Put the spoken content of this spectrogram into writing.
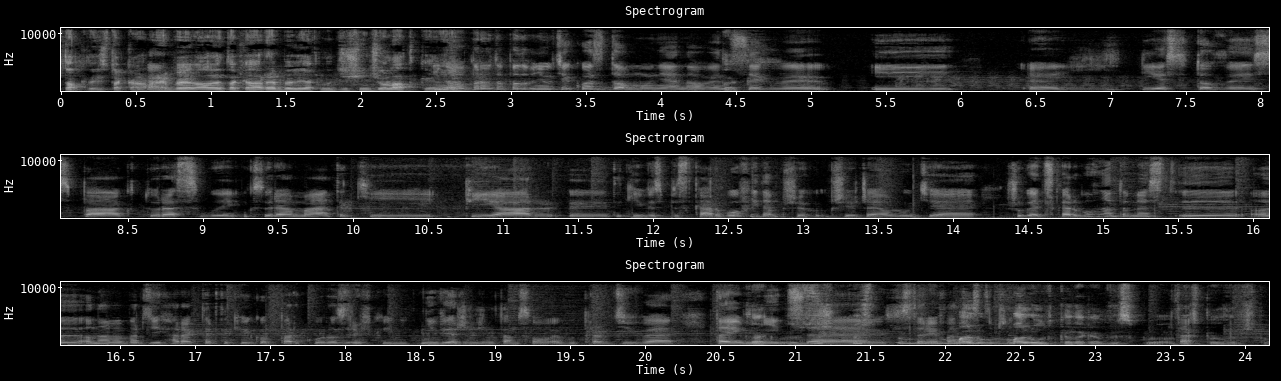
Tak, to jest taka Taka- rebel, ale taka rebel jak na dziesięciolatkę, nie? No prawdopodobnie uciekła z domu, nie? No więc Tak. jakby i jest to wyspa, która, która ma taki PR y, takiej wyspy skarbów i tam przy, przyjeżdżają ludzie szukać skarbów, natomiast y, ona ma bardziej charakter takiego parku rozrywki. Nikt nie wierzy, że tam są jakby prawdziwe tajemnice, no to jest historie fantastyczne. Malutka taka wyspa, Tak. wyspa zresztą.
